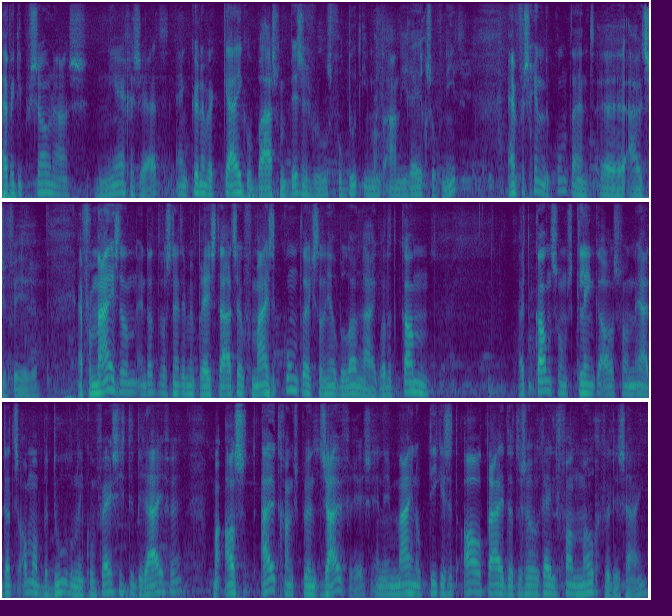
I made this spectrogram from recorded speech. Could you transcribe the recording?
heb ik die persona's neergezet en kunnen we kijken op basis van business rules, voldoet iemand aan die regels of niet. En verschillende content eh uitserveren. En voor mij is dan, en dat was net in mijn presentatie ook, voor mij is de context dan heel belangrijk. Want het kan, het kan soms klinken als van, ja, dat is allemaal bedoeld om die conversies te drijven. Maar als het uitgangspunt zuiver is, en in mijn optiek is het altijd dat we zo relevant mogelijk willen zijn,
